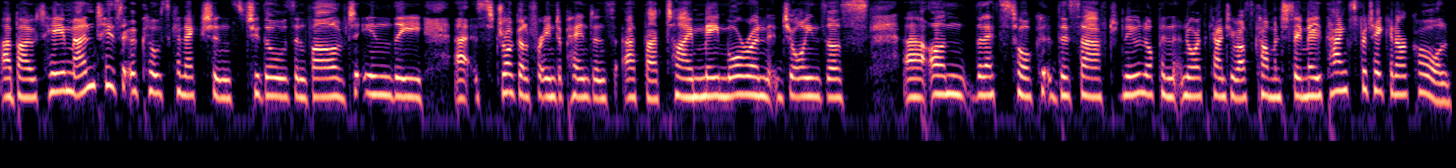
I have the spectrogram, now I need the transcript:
about him and his uh, close connections to those involved in the uh, struggle for independence at that time. May Moran joins us uh, on the Let's Talk this afternoon up in North County Roscommon today. May, thanks for taking our call.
